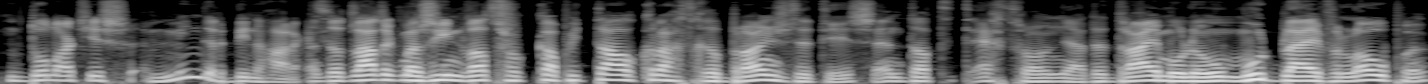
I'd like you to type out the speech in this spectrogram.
dollartjes minder binnenharkt. En dat laat ik maar zien wat voor kapitaalkrachtige branche dit is. En dat het echt gewoon, ja, de draaimolen mo- moet blijven lopen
